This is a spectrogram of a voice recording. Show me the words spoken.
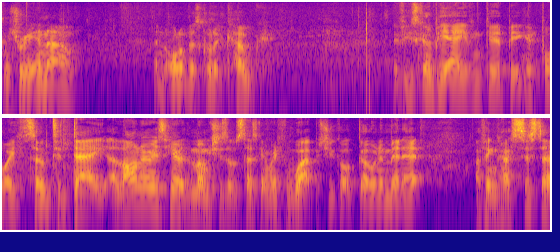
which we're eating now. And Oliver's got a Coke. If he's going to behave and good, be a good boy. So today, Alana is here at the moment. She's upstairs getting ready for work, but she's got to go in a minute. I think her sister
